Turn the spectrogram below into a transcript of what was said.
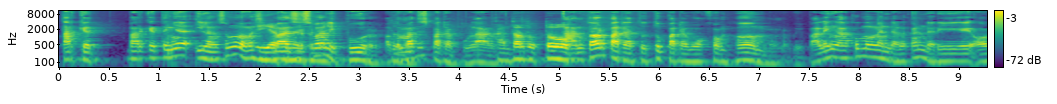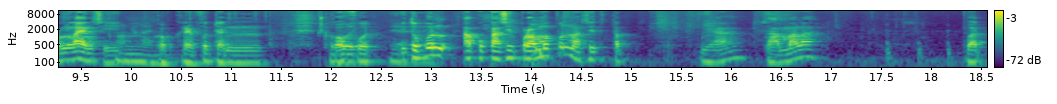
target marketingnya hilang semua mas. Iya, Mahasiswa bener-bener. libur, otomatis pada pulang. Kantor tutup. Kantor pada tutup, pada work from home. Paling aku mengandalkan dari online sih, Online. Go GrabFood dan GoFood. Itu pun aku kasih promo pun masih tetap ya sama lah. Buat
